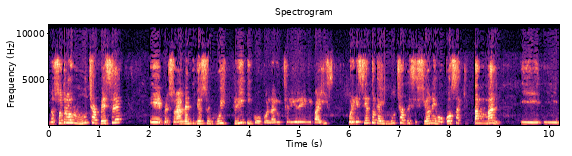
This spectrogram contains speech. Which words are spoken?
nosotros muchas veces, eh, personalmente yo soy muy crítico con la lucha libre de mi país porque siento que hay muchas decisiones o cosas que están mal y,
